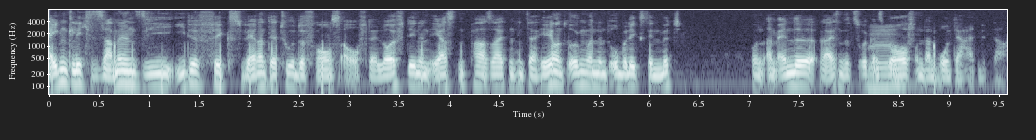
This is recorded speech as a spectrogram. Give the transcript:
Eigentlich sammeln sie Idefix während der Tour de France auf. Der läuft denen ersten paar Seiten hinterher und irgendwann nimmt Obelix den mit. Und am Ende reisen sie zurück mhm. ins Dorf und dann wohnt er halt mit da.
